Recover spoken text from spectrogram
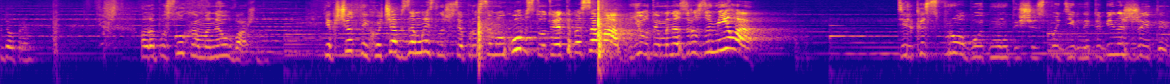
Добре. Але послухай мене уважно. Якщо ти хоча б замислишся про самогубство, то я тебе сама вб'ю, ти мене зрозуміла? Тільки спробуй утнути щось подібне, тобі не жити.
